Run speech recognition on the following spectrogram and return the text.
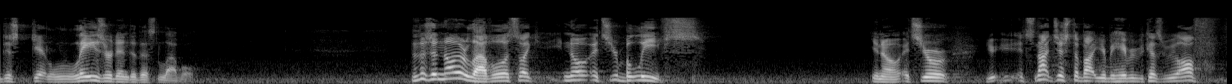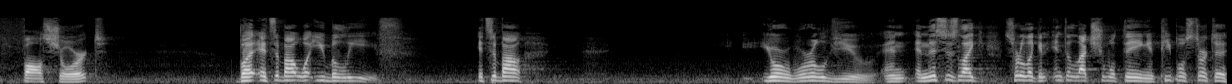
just get lasered into this level. Then there's another level. It's like, you know, it's your beliefs. You know, it's your, it's not just about your behavior because we all f- fall short, but it's about what you believe. It's about your worldview. And, and this is like sort of like an intellectual thing, and people start to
